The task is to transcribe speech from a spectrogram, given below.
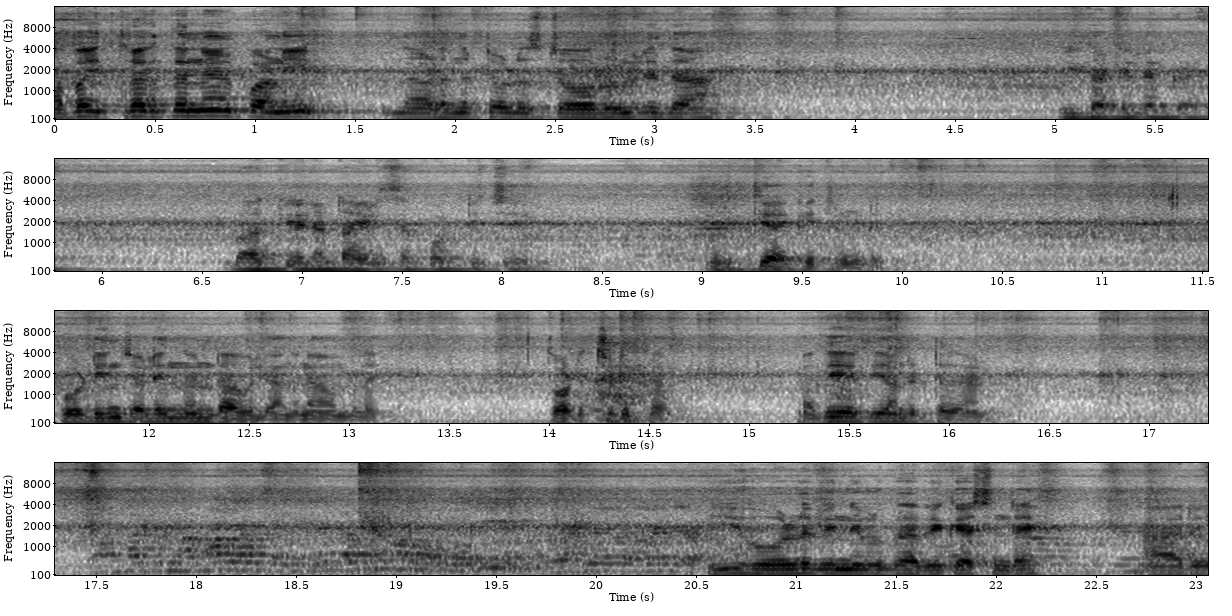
അപ്പോൾ ഇത്രയൊക്കെ തന്നെയാണ് പണി നടന്നിട്ടുള്ളൂ. സ്റ്റോർ റൂമിൽ ഇതാ ഈ തട്ടിലൊക്കെ ബാക്കി വരുന്ന ടൈൽസൊക്കെ ഒട്ടിച്ച് വൃത്തിയാക്കിയിട്ടുണ്ട്. പൊടിയും ചളിയൊന്നും ഉണ്ടാവില്ല അങ്ങനെ ആവുമ്പോൾ തുടച്ചെടുക്കാം. അത് കരുതിയാണ്ട് ഇട്ടതാണ്. ഈ ഹോളിൽ പിന്നെ നമ്മൾ ഫാബ്രിക്കേഷന്റെ ആ ഒരു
